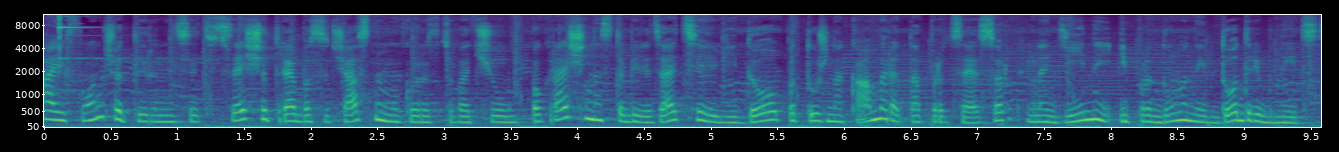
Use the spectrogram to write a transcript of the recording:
iPhone 14 все, що треба сучасному користувачу. Покращена стабілізація відео, потужна камера та процесор, надійний і продуманий до дрібниць.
